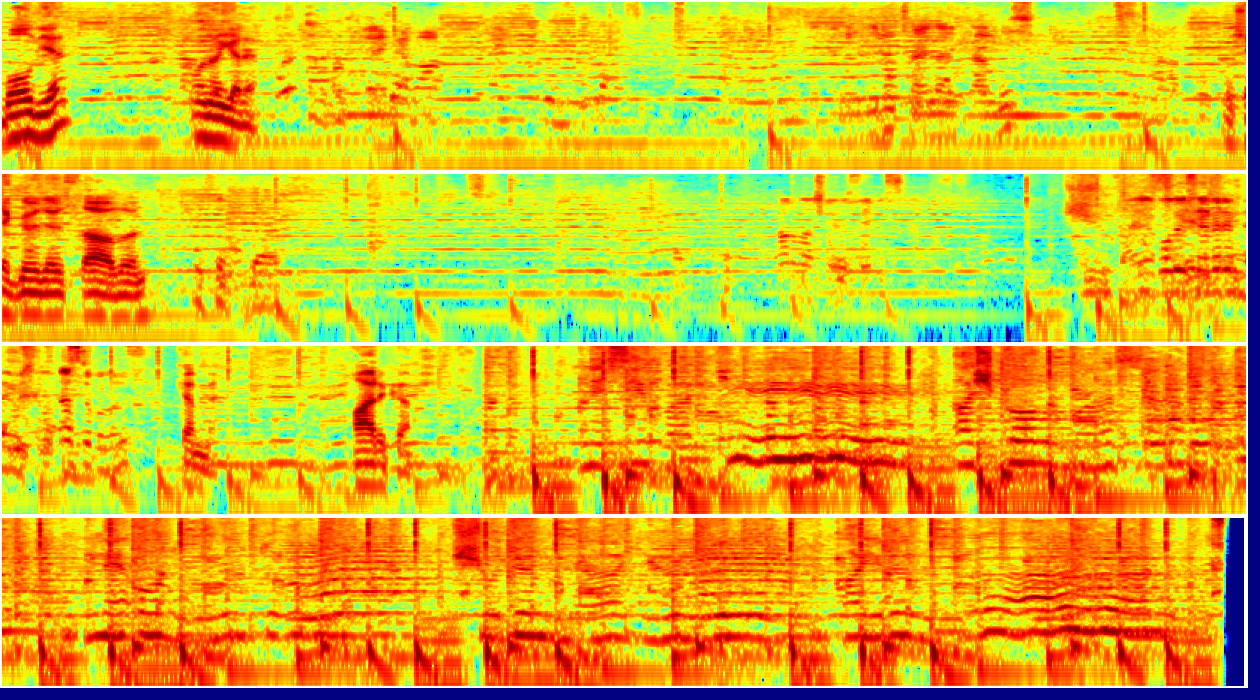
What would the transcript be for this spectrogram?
Bol ye. Ona göre. Çaylar. Teşekkür ederiz. Sağ olun. Teşekkürler. Bolu'yu severim demiştiniz. Nasıl buldunuz? Mükemmel. Harika. Aşk olmasa ne olur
